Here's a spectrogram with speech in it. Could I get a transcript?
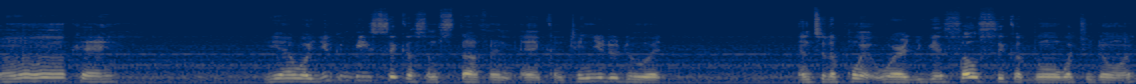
Okay. Yeah, well, you can be sick of some stuff and, and continue to do it, and to the point where you get so sick of doing what you're doing.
